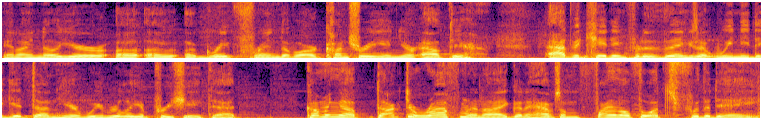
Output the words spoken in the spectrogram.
and I know you're a, a, a great friend of our country, and you're out there advocating for the things that we need to get done here. We really appreciate that. Coming up, Dr. Rothman and I are going to have some final thoughts for the day.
